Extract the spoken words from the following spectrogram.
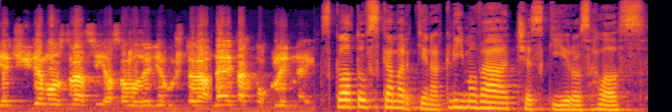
větších demonstrací a samozřejmě už teda ne tak poklidnej. Sklatovska Martina Klímová, Český rozhlas.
